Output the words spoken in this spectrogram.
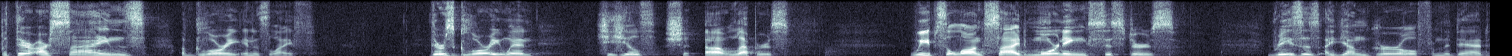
but there are signs of glory in his life. There's glory when he heals uh, lepers, weeps alongside mourning sisters, raises a young girl from the dead,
